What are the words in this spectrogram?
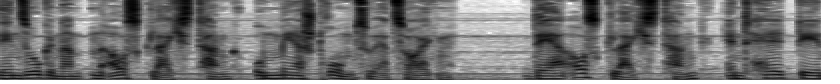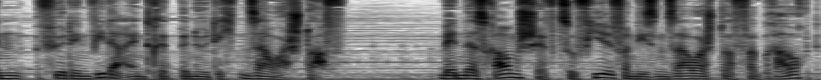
den sogenannten Ausgleichstank, um mehr Strom zu erzeugen. Der Ausgleichstank enthält den für den Wiedereintritt benötigten Sauerstoff. Wenn das Raumschiff zu viel von diesem Sauerstoff verbraucht,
